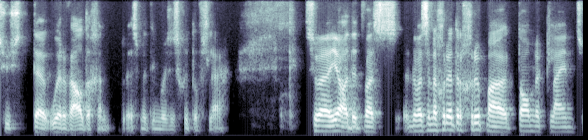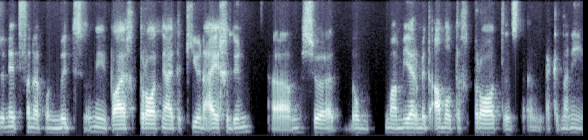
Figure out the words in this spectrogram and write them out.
soos te oorweldigend is met emosies goed of sleg. So uh, ja, dit was dit was in 'n groter groep maar taamlik klein, so net vinnig ontmoet, nie baie gepraat nie, uit 'n Q&A gedoen. Ehm um, so om maar meer met almal te gepraat en, en ek het nou nie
